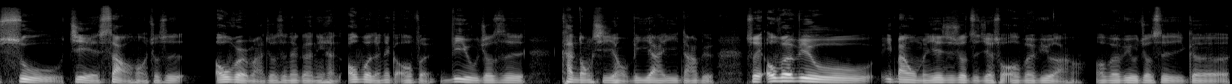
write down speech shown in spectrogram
述介绍哈，就是 over 嘛，就是那个你很 over 的那个 over，view 就是看东西哦，v i e w，所以 overview 一般我们业绩就直接说 overview 啦哈，overview 就是一个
